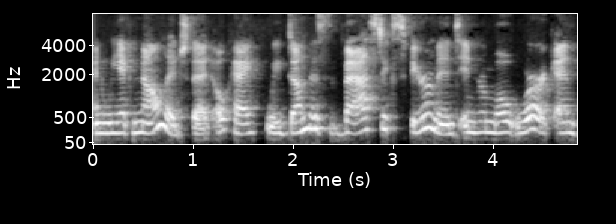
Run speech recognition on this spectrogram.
and we acknowledge that okay, we've done this vast experiment in remote work and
